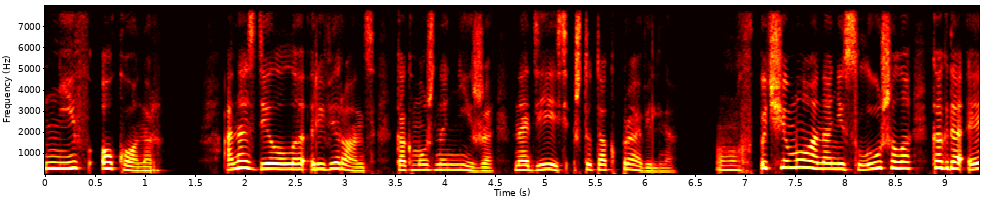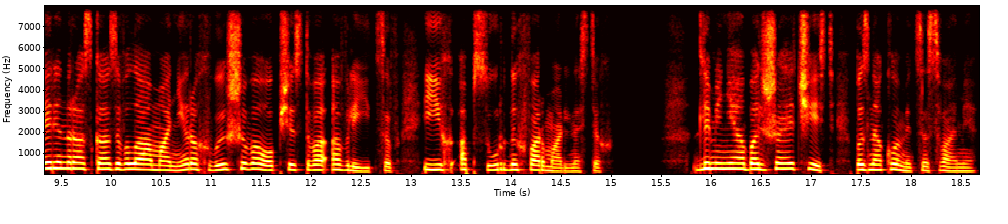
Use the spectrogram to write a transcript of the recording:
Ниф О'Коннор. Она сделала реверанс как можно ниже, надеясь, что так правильно. Ох, почему она не слушала, когда Эрин рассказывала о манерах высшего общества авлийцев и их абсурдных формальностях? «Для меня большая честь познакомиться с вами».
